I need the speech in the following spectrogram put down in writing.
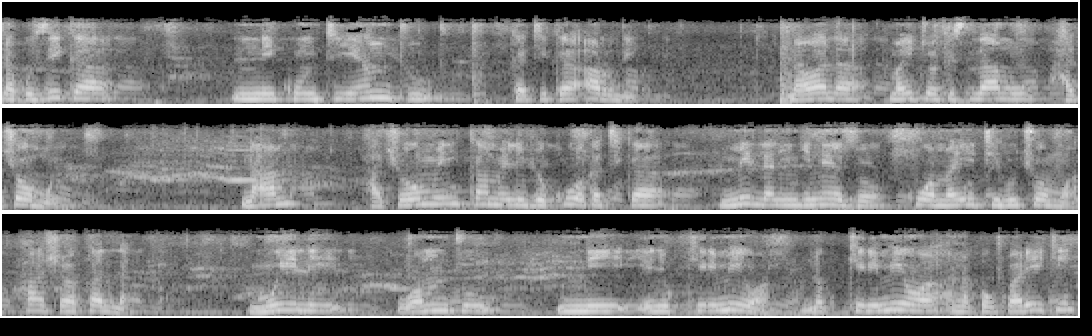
Na kuzika ni kumtia mtu katika ardhi. Na wala maiti wa Kiislamu hachomwi. Naam hachomwi kama ilivyokuwa katika mila nyinginezo kuwa maiti huchomwa. Hasha wakalla mwili wa mtu ni yenye kukirimiwa. Na kukirimiwa anapofariki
